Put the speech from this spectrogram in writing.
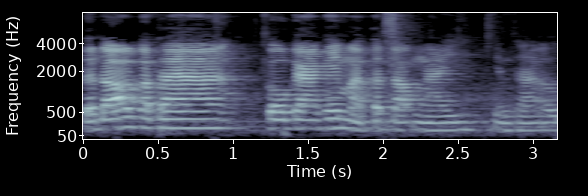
ទៅដល់គាត់ថាគោលការណ៍គេមកទឹក10ថ្ងៃខ្ញុំថាអូ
